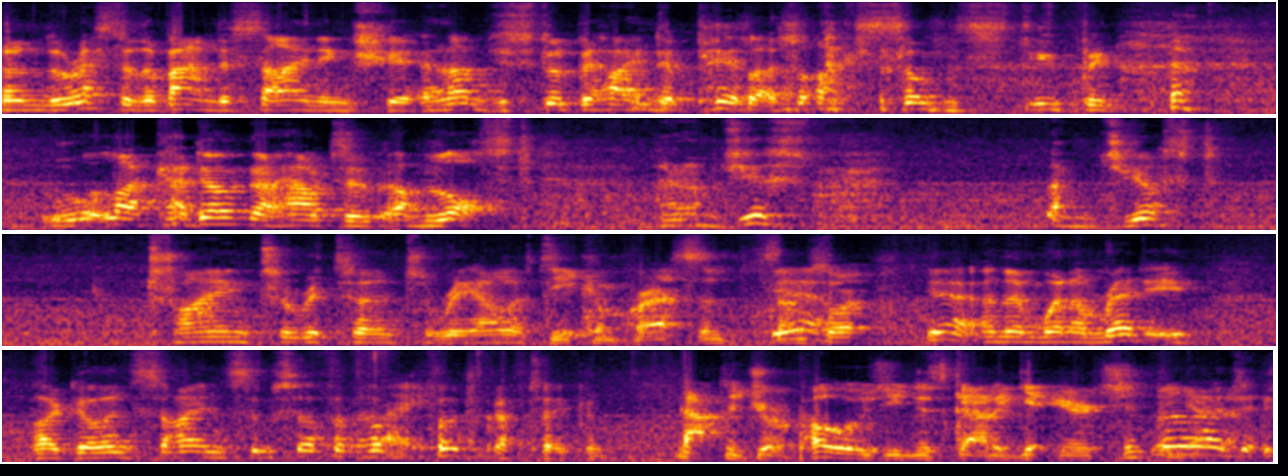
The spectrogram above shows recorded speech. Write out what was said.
And the rest of the band are signing shit, and I'm just stood behind a pillar like some stupid, like I don't know how to. I'm lost, and I'm just, I'm just trying to return to reality. Decompress of some yeah, sort. yeah. And then when I'm ready, I go and sign some stuff and have Right. a photograph taken. Not that you're opposed, you just got to get your shit No, I, together.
